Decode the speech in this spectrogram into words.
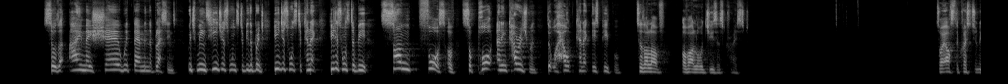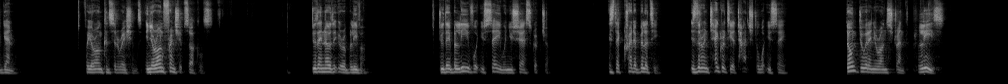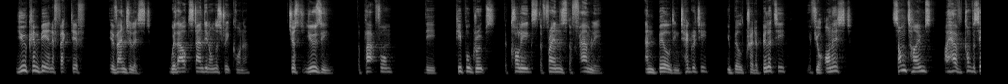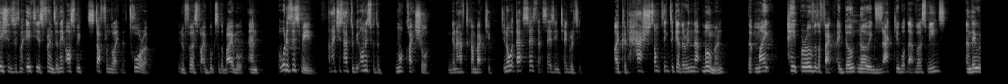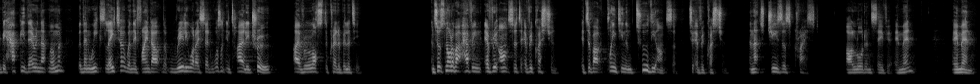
so that I may share with them in the blessings, which means he just wants to be the bridge. He just wants to connect. He just wants to be some force of support and encouragement that will help connect these people to the love of our Lord Jesus Christ. So I ask the question again for your own considerations. In your own friendship circles, do they know that you're a believer? Do they believe what you say when you share scripture? Is there credibility? Is there integrity attached to what you say? Don't do it in your own strength, please. You can be an effective evangelist without standing on the street corner, just using the platform, the people groups, the colleagues, the friends, the family, and build integrity. You build credibility. If you're honest, sometimes I have conversations with my atheist friends and they ask me stuff from like the Torah, you know, first five books of the Bible. And what does this mean? And I just have to be honest with them. I'm not quite sure. I'm going to have to come back to you. Do you know what that says? That says integrity. I could hash something together in that moment that might paper over the fact I don't know exactly what that verse means and they would be happy there in that moment. But then weeks later, when they find out that really what I said wasn't entirely true, I've lost the credibility. And so it's not about having every answer to every question, it's about pointing them to the answer to every question. And that's Jesus Christ, our Lord and Savior. Amen? Amen.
